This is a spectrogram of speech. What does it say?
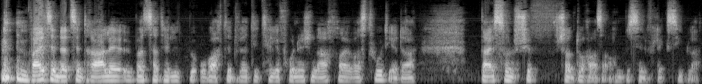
weil es in der Zentrale über Satellit beobachtet wird, die telefonische Nachfrage, was tut ihr da? Da ist so ein Schiff schon durchaus auch ein bisschen flexibler.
